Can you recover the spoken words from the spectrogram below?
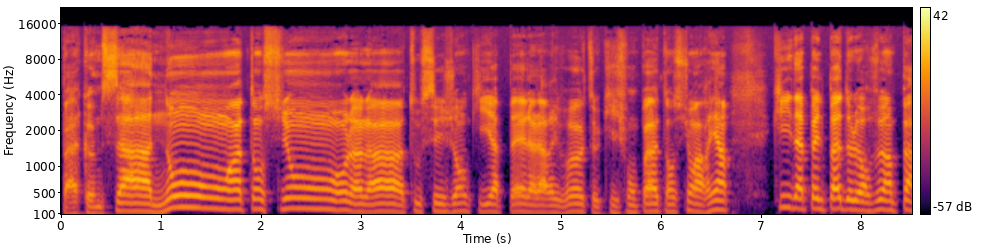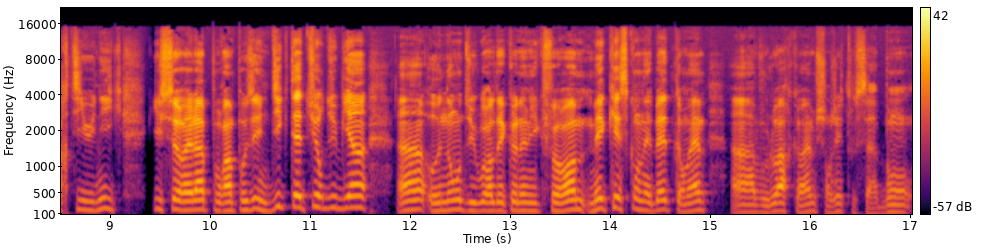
pas comme ça. Non, attention, oh là là, tous ces gens qui appellent à la révolte, qui font pas attention à rien, qui n'appellent pas de leur vœu un parti unique, qui serait là pour imposer une dictature du bien hein, au nom du World Economic Forum. Mais qu'est-ce qu'on est bête quand même hein, à vouloir quand même changer tout ça? Bon,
